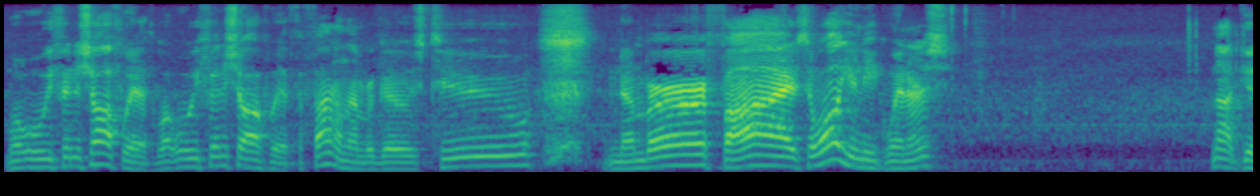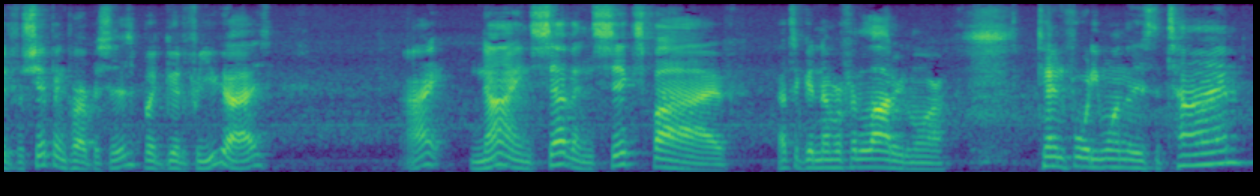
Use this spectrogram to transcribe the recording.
What will we finish off with? What will we finish off with? The final number goes to number five. So all unique winners. Not good for shipping purposes, but good for you guys. All right, nine, seven, six, five. That's a good number for the lottery tomorrow. 1041 is the time.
